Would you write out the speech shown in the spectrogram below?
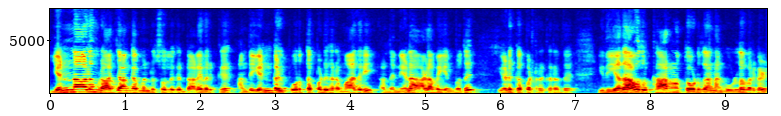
எண்ணாலும் ராஜாங்கம் என்று சொல்லுகின்ற அளவிற்கு அந்த எண்கள் பொருத்தப்படுகிற மாதிரி அந்த நில அளவை என்பது எடுக்கப்பட்டிருக்கிறது. இது ஏதாவது ஒரு காரணத்தோடு தான் அங்கே உள்ளவர்கள்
